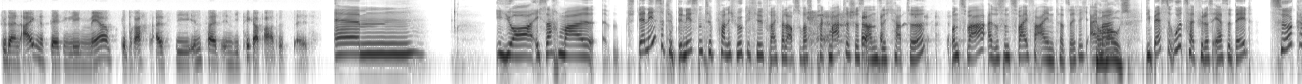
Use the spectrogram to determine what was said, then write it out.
für dein eigenes Datingleben mehr gebracht als die Insight in die Pickup-Artist-Welt? Ähm. Ja, ich sag mal, der nächste Tipp, den nächsten Tipp fand ich wirklich hilfreich, weil er auch so was Pragmatisches an sich hatte. Und zwar, also es sind zwei Vereine tatsächlich. Einmal die beste Uhrzeit für das erste Date, circa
